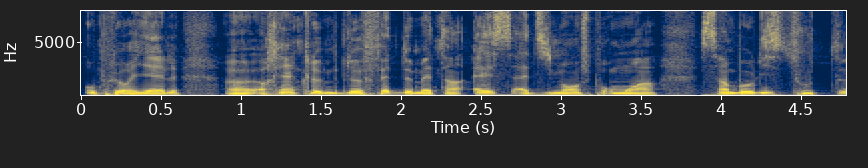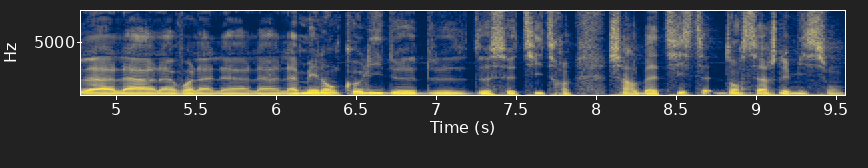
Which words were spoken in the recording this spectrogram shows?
au pluriel. Rien que le, fait de mettre un S à dimanche pour moi symbolise toute la, voilà la, la, la mélancolie de ce titre. Charles Baptiste dans Serge l'émission.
